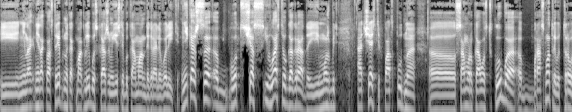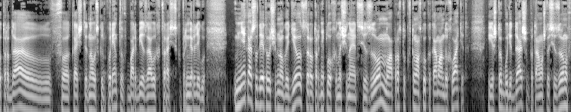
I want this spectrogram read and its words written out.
и не, на, не так востребованы, как могли бы, скажем, если бы команды играли в элите. Мне кажется, э, вот сейчас и власть Волгограда, и, может быть, отчасти подспудно э, само руководство клуба э, рассматривает Тротер да, в качестве новых конкурентов в борьбе за выход в российскую премьер-лигу. Мне кажется, для этого очень много делается. Ротор неплохо начинает сезон, но вопрос только в том, насколько команду хватит и что будет дальше, потому что сезон в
